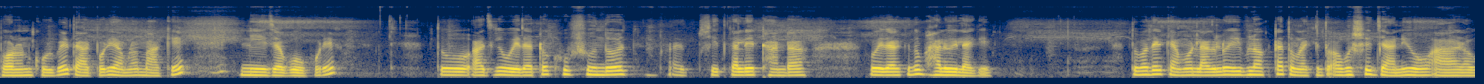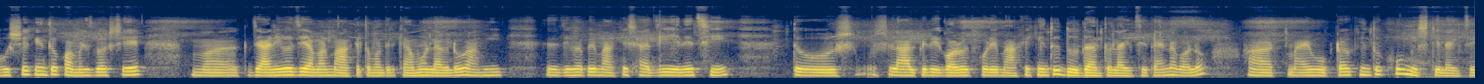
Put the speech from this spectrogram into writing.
বরণ করবে, তারপরে আমরা মাকে নিয়ে যাব ওপরে। তো আজকে ওয়েদারটাও খুব সুন্দর। শীতকালে ঠান্ডা ওয়েদার কিন্তু ভালোই লাগে। তোমাদের কেমন লাগল এই ব্লগটা তোমরা কিন্তু অবশ্যই জানিও। আর অবশ্যই কিন্তু কমেন্টস বক্সে জানিও যে আমার মাকে তোমাদের কেমন লাগল। আমি যেভাবে মাকে সাজিয়ে এনেছি, তো লাল পেরে গরজ পরে মাকে কিন্তু দুর্দান্ত লাগছে, তাই না বলো? আর মায়ের মুখটাও কিন্তু খুব মিষ্টি লাগছে।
